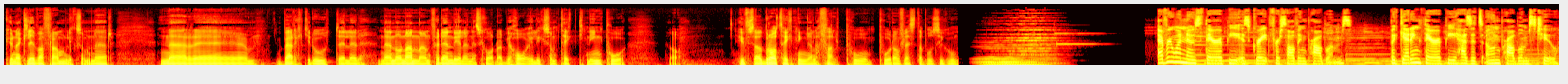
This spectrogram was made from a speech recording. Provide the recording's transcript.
kunna kliva fram liksom när, när eh, bärkrot eller när någon annan för den delen är skadad. Vi har ju liksom täckning på, ja, hyfsat bra täckning i alla fall på, på de flesta positioner. Everyone knows therapy is great for solving problems, but getting therapy has its own problems too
